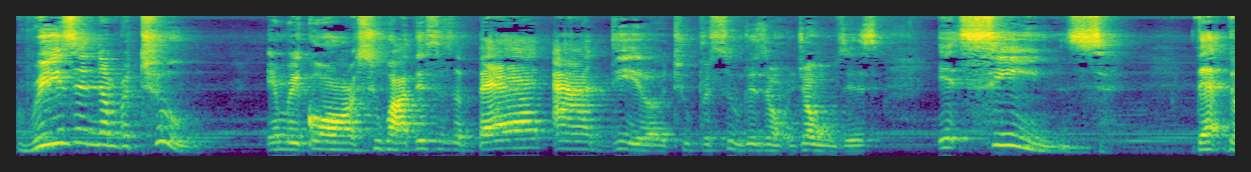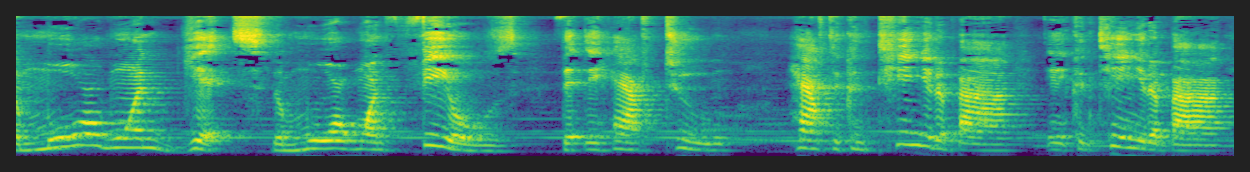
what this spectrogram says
Reason number two in regards to why this is a bad idea to pursue the Joneses, it seems that the more one gets, the more one feels that they have to have to continue to buy and continue to buy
